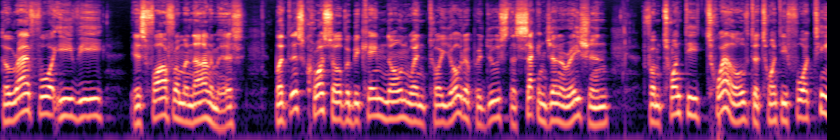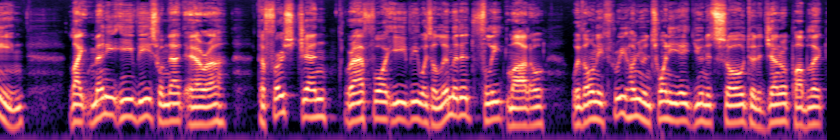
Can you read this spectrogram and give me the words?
The RAV4 EV is far from anonymous but this crossover became known when Toyota produced the second generation from 2012 to 2014. Like many EVs from that era, the first gen RAV4 EV was a limited fleet model with only 328 units sold to the general public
